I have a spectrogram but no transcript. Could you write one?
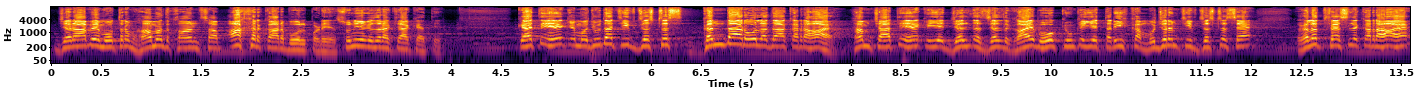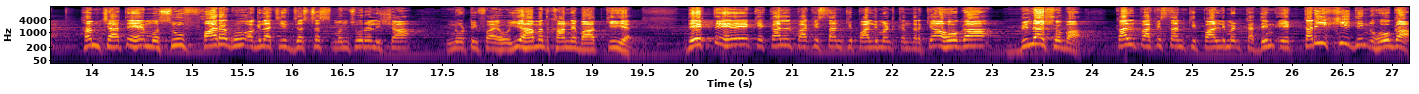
जनाब मोहतरम हामद खान साहब आखिरकार बोल पड़े हैं। सुनिएगा ज़रा क्या कहते हैं। कहते हैं कि मौजूदा चीफ जस्टिस गंदा रोल अदा कर रहा है। हम चाहते हैं कि यह जल्द अज जल्द गायब हो, क्योंकि यह तारीख का मुजरम चीफ जस्टिस है, गलत फैसले कर रहा है। हम चाहते हैं मसूफ फारग हूँ, अगला chief justice Mansoor Ali Shah notify हो। यह अहमद खान ने बात की है। देखते हैं कि कल पाकिस्तान की पार्लियामेंट के अंदर क्या होगा। बिलाशुबा कल पाकिस्तान की पार्लियामेंट का दिन एक तारीखी दिन होगा।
